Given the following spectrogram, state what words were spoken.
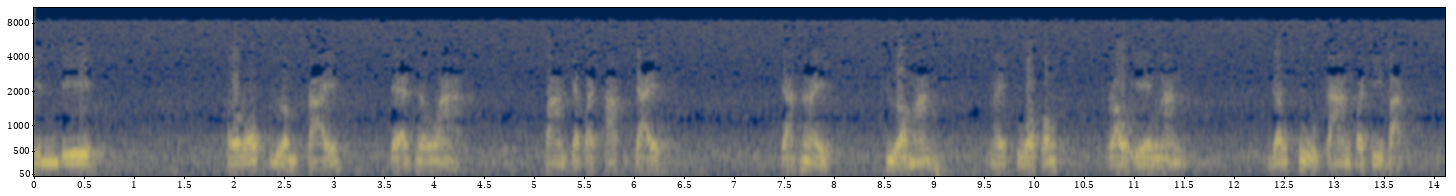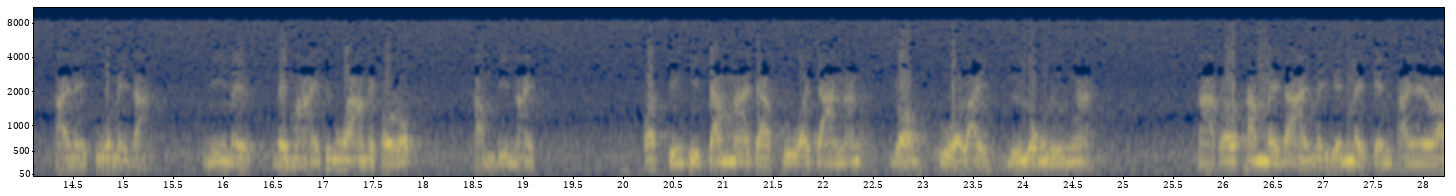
ยินดี เคารพเลื่อมใส แต่เท่าว่าความจะประทับใจ จะให้เชื่อมั่นในตัวของเราเองนั้น ยังสู่การปฏิบัติภายในตัวไม่ได้ นี่ไม่ได้หมายถึงว่าไม่เคารพทำดีในเพราะสิ่งที่จำมาจากครูอาจารย์นั้น ย่อมรั่วไหลหรือหลงลืมง่ายหากเราทำไม่ได้ ไม่เห็นไม่เป็นภายในเรา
